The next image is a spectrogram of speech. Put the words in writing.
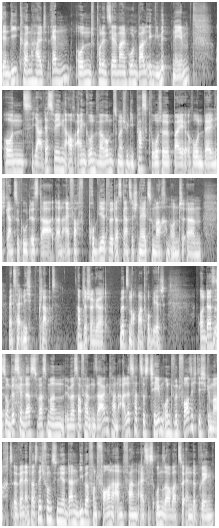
denn die können halt rennen und potenziell mal einen hohen Ball irgendwie mitnehmen. Und ja, deswegen auch ein Grund, warum zum Beispiel die Passquote bei hohen Bällen nicht ganz so gut ist, da dann einfach probiert wird, das Ganze schnell zu machen. Und ähm, wenn es halt nicht klappt, habt ihr schon gehört, wird es nochmal probiert. Und das ist so ein bisschen das, was man über Southampton sagen kann. Alles hat System und wird vorsichtig gemacht. Wenn etwas nicht funktioniert, dann lieber von vorne anfangen, als es unsauber zu Ende bringen.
